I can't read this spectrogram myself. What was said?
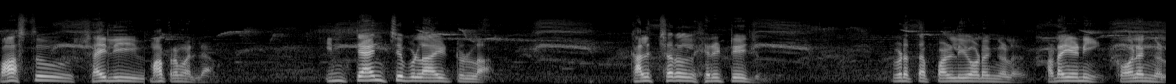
വാസ്തു ശൈലി മാത്രമല്ല ഇന്റാഞ്ചിബിളായിട്ടുള്ള കൾച്ചറൽ ഹെറിറ്റേജും ഇവിടുത്തെ പള്ളിയോടങ്ങൾ പടയണി കോലങ്ങൾ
